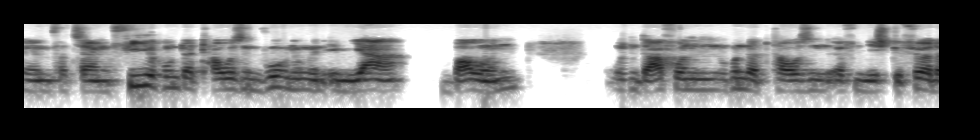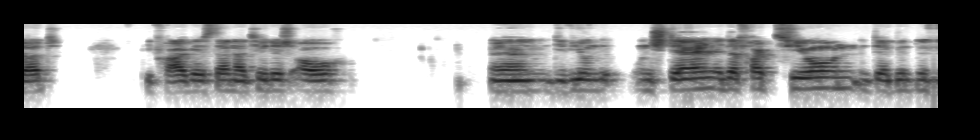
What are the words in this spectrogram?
ähm, Verzeihung, 400.000 Wohnungen im Jahr bauen und davon 100.000 öffentlich gefördert. Die Frage ist dann natürlich auch, ähm, die wir uns stellen in der Fraktion, in der Bündnis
